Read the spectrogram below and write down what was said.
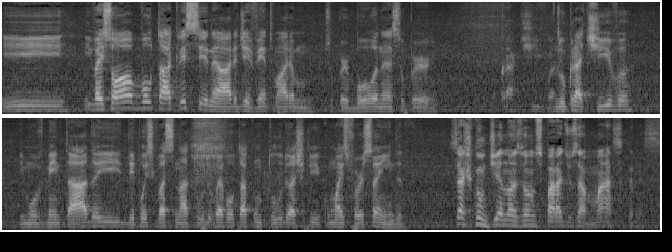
E, e vai só voltar a crescer, né? A área de evento é uma área super boa, né? Super Lucrativa. né? E movimentada e depois que vacinar tudo vai voltar com tudo, eu acho que com mais força ainda. Você acha que um dia nós vamos parar de usar máscaras?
